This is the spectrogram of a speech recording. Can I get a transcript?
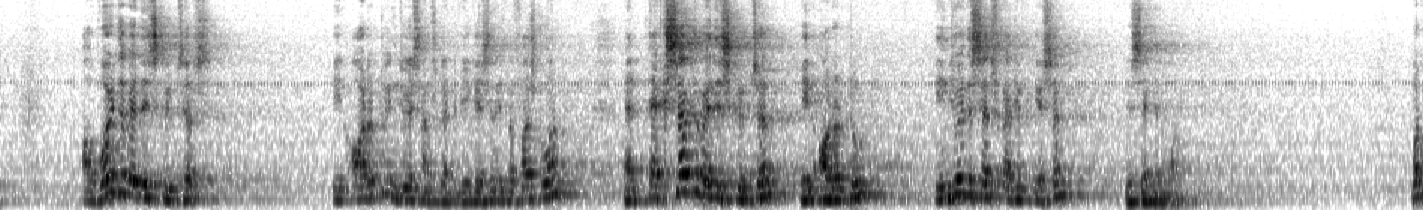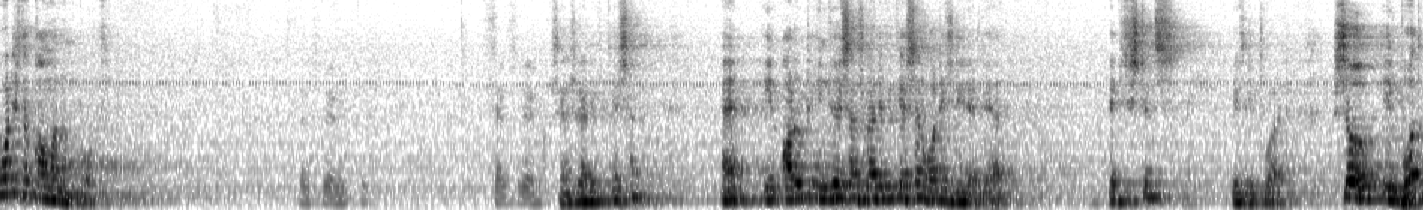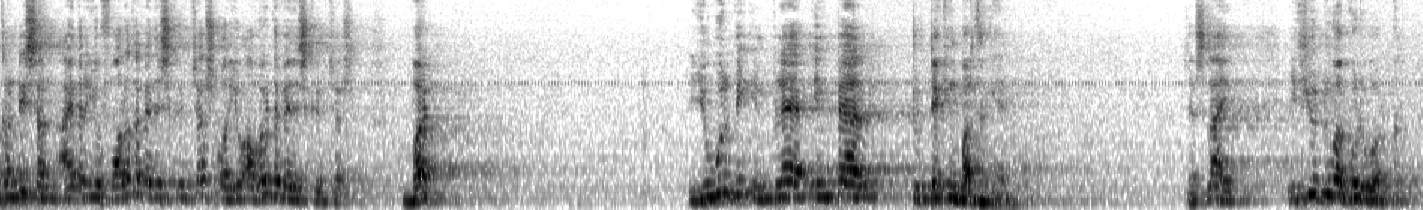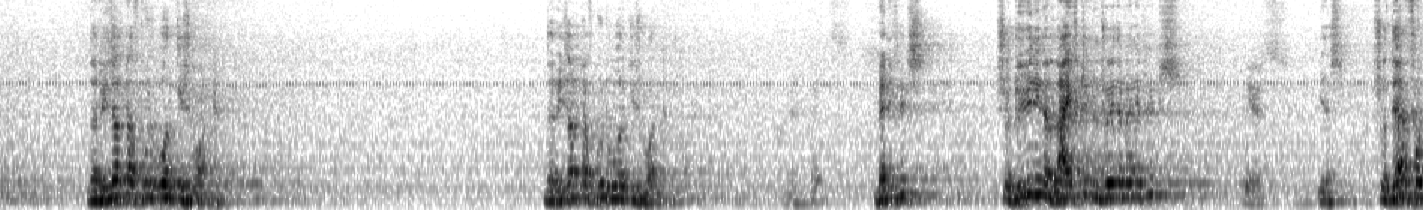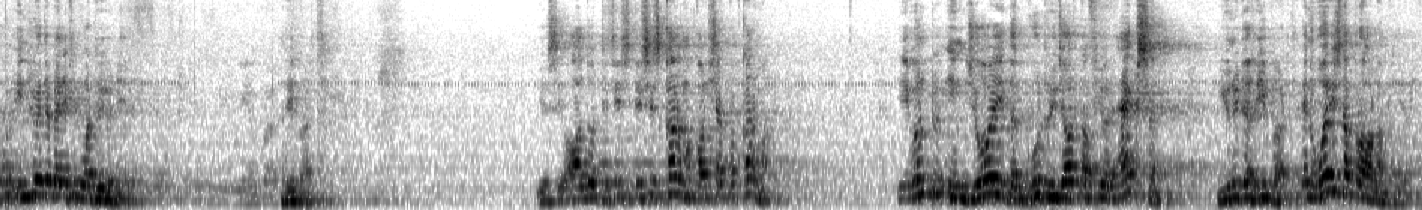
Avoid the Vedic scriptures in order to enjoy sense gratification is the first one and accept the Vedic scripture in order to enjoy the sense gratification the second one. But what is the common on both? Sense gratification. And in order to enjoy sense gratification, what is needed there? Existence is required. So, in both conditions, either you follow the Vedic scriptures or you avoid the Vedic scriptures. But you will be impelled to taking birth again. Just like if you do a good work, the result of good work is what? The result of good work is what? Benefits. So do you need a life to enjoy the benefits? Yes. Yes. So therefore to enjoy the benefit, what do you need? Rebirth. You see, although this is this is karma, concept of karma. Even to enjoy the good result of your action, you need a rebirth. And what is the problem here?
